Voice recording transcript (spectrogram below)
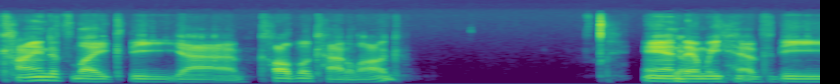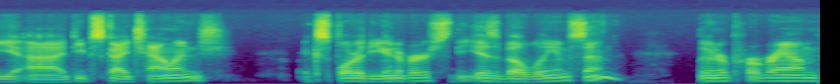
kind of like the uh, Caldwell catalog. And Yep. then we have the uh, Deep Sky Challenge, Explore the Universe, the Isabel Williamson Lunar Program,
